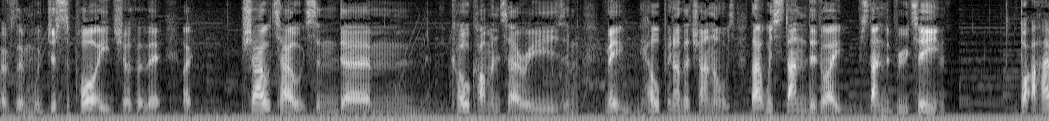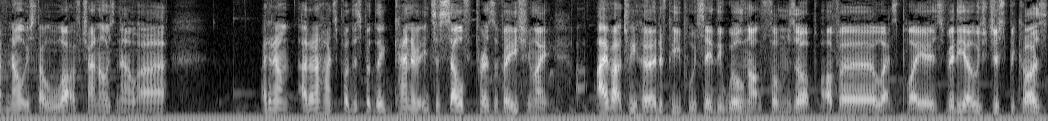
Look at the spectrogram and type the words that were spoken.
of them would just support each other. That like shout outs and um, co-commentaries and make, helping other channels. That was standard like standard routine. But I have noticed a lot of channels now. Uh, I don't know. I don't know how to put this, but they're kind of into self-preservation. Like, I've actually heard of people who say they will not thumbs up of a Let's Players videos just because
